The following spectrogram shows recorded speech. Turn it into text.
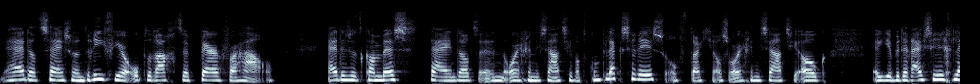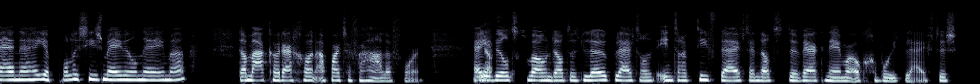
hè, dat zijn zo'n drie, vier opdrachten per verhaal. Dus het kan best zijn dat een organisatie wat complexer is, of dat je als organisatie ook eh, je bedrijfsrichtlijnen, je policies mee wil nemen. Dan maken we daar gewoon aparte verhalen voor. Je wilt gewoon dat het leuk blijft, dat het interactief blijft en dat de werknemer ook geboeid blijft. Dus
